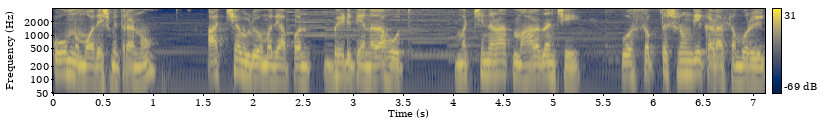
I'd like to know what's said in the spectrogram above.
ओम नमोदेश मित्रांनो. आजच्या व्हिडिओमध्ये आपण भेट देणार आहोत मच्छिंद्रनाथ महाराजांचे व सप्तशृंगी गडासमोरील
